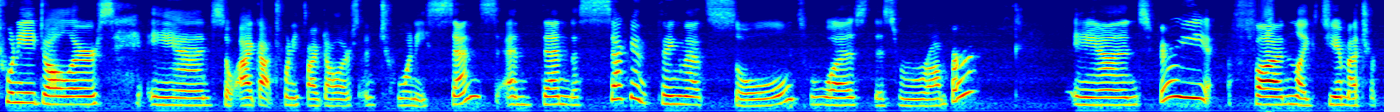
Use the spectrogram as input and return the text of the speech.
$28 and so I got $25.20 and then the second thing that sold was this romper and very fun like geometric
